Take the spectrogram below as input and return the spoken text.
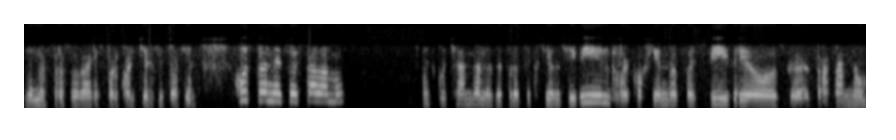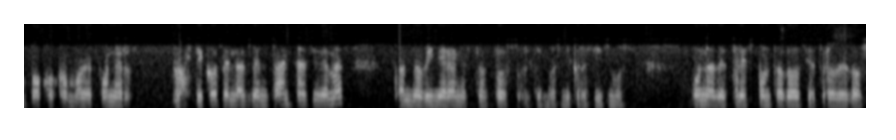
de nuestros hogares por cualquier situación. Justo en eso estábamos, escuchando a los de protección civil, recogiendo pues vidrios, eh, tratando un poco como de poner plásticos en las ventanas y demás, cuando vinieron estos dos últimos microsismos uno de 3.2 y otro de 2.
